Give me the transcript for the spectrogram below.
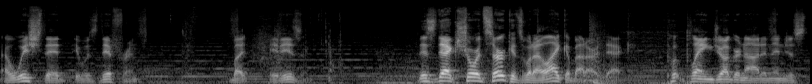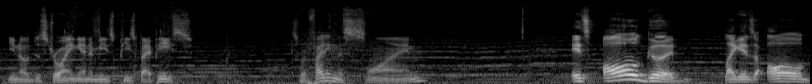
I wish that it was different, but it isn't. This deck short circuits what I like about our deck. Put, playing Juggernaut and then just, you know, destroying enemies piece by piece. So we're fighting the slime. It's all good. Like, it's all,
